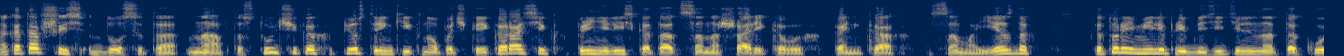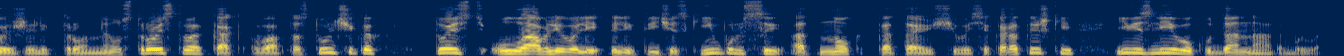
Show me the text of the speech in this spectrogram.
Накатавшись досыта на автостульчиках, пестренький Кнопочка и Карасик принялись кататься на шариковых коньках-самоездах, которые имели приблизительно такое же электронное устройство, как в автостульчиках, то есть улавливали электрические импульсы от ног катающегося коротышки и везли его куда надо было.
